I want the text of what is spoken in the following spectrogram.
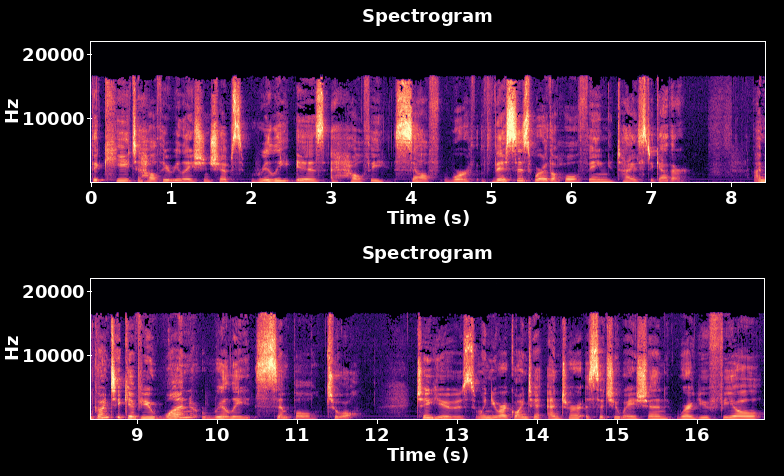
the key to healthy relationships really is a healthy self worth. This is where the whole thing ties together. I'm going to give you one really simple tool to use when you are going to enter a situation where you feel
